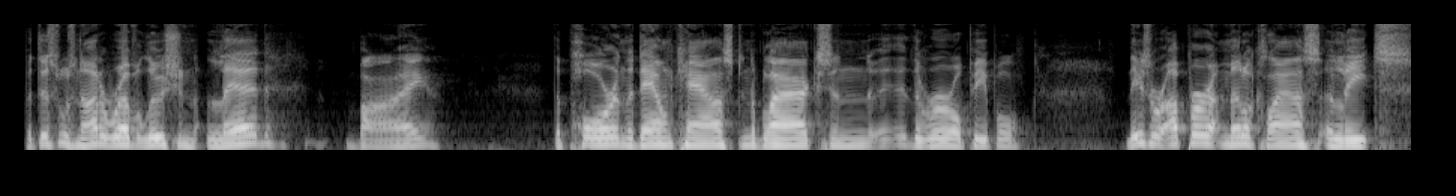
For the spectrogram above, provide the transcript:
But this was not a revolution led by the poor and the downcast and the blacks and uh, the rural people. These were upper middle class elites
